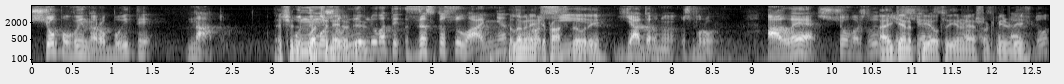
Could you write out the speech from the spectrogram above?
Що повинно робити НАТО? That should, what should NATO do? Унеможливлювати застосування Eliminate the Росії possibility. ядерної зброї. Але що важливо, I я again ще appeal раз to the international звертаюсь community. до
